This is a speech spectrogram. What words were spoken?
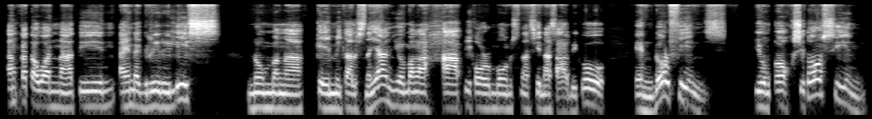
ang katawan natin ay nagre-release ng mga chemicals na yan, yung mga happy hormones na sinasabi ko, endorphins, yung oxytocin,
